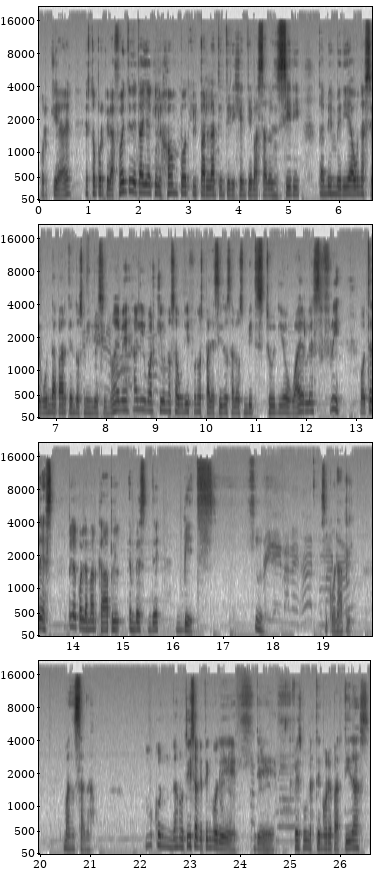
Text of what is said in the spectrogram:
¿Por qué? Ver, esto porque la fuente detalla que el HomePod, el parlante inteligente basado en Siri, también vería una segunda parte en 2019, al igual que unos audífonos parecidos a los Beat Studio Wireless Free o 3, pero con la marca Apple en vez de Beats. Hmm con Apple. Manzana. Vamos con las noticias que tengo de, de Facebook, las tengo repartidas.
